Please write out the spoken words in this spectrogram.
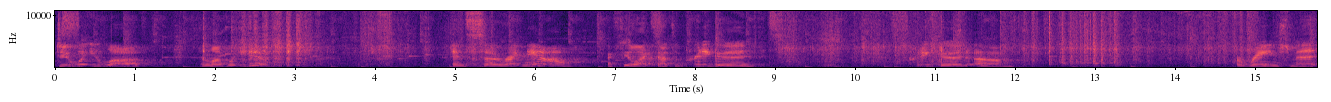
do what you love and love what you do. And so right now, I feel like that's a pretty good, pretty good um, arrangement.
